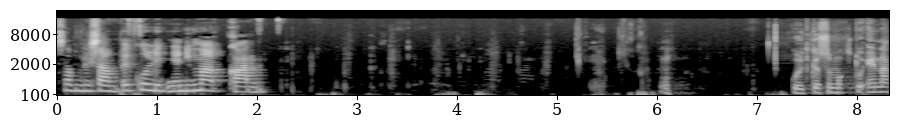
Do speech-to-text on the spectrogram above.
Sampai-sampai kulitnya dimakan. Kulit kesemek tuh enak.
